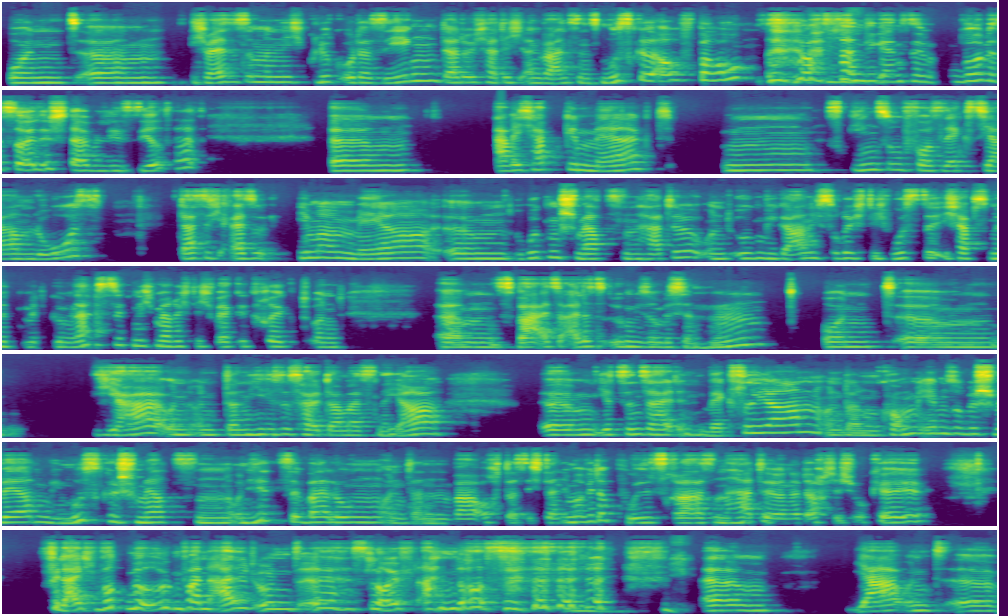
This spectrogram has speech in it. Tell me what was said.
Und ähm, ich weiß es immer nicht, Glück oder Segen. Dadurch hatte ich einen Wahnsinns Muskelaufbau, was dann die ganze Wirbelsäule stabilisiert hat. Ähm, aber ich habe gemerkt, hm, es ging so vor sechs Jahren los, dass ich also immer mehr ähm, Rückenschmerzen hatte und irgendwie gar nicht so richtig wusste. Ich habe es mit, mit Gymnastik nicht mehr richtig weggekriegt und ähm, es war also alles irgendwie so ein bisschen hm. Und ähm, ja, und, und dann hieß es halt damals, na ja, ähm, jetzt sind sie halt in den Wechseljahren und dann kommen eben so Beschwerden wie Muskelschmerzen und Hitzewallungen und dann war auch, dass ich dann immer wieder Pulsrasen hatte und da dachte ich, okay, vielleicht wird man irgendwann alt und äh, es läuft anders. Mhm. ähm, ja, und äh,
